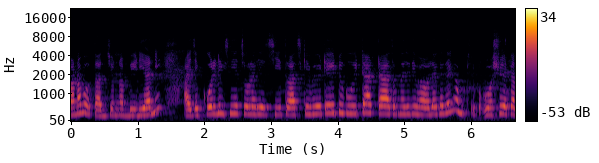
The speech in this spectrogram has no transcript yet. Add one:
বানাবো, তার জন্য বিরিয়ানি আর যে কোল্ড ড্রিঙ্কস নিয়ে চলে এসেছি। তো আজকে ভিডিওটা এইটুকুই। টাটা। তোমরা যদি ভালো লেগে থাকে, অবশ্যই একটা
